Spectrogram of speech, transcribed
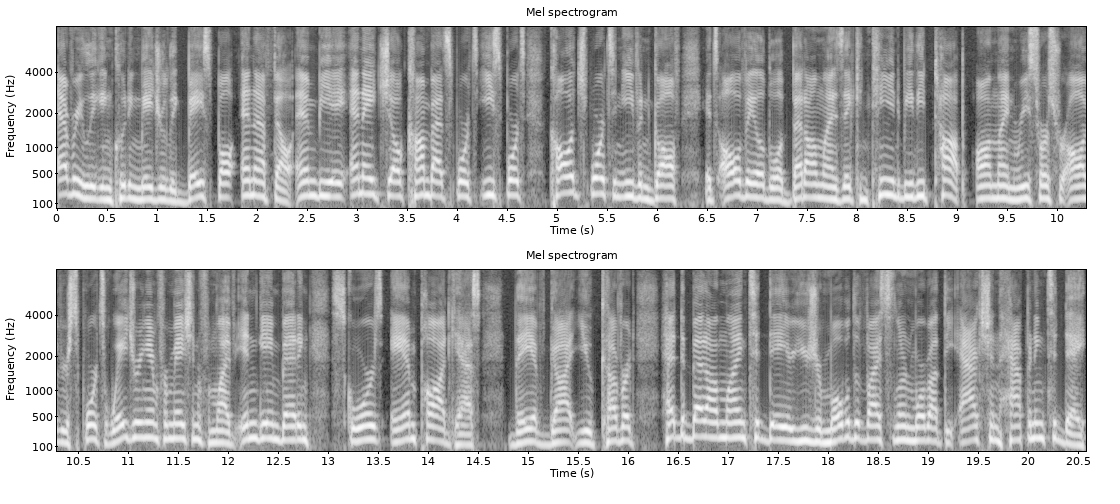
every league, including Major League Baseball, NFL. NFL, NBA, NHL, combat sports, esports, college sports, and even golf. It's all available at BetOnline as they continue to be the top online resource for all of your sports wagering information from live in-game betting, scores, and podcasts. They have got you covered. Head to BetOnline today or use your mobile device to learn more about the action happening today.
